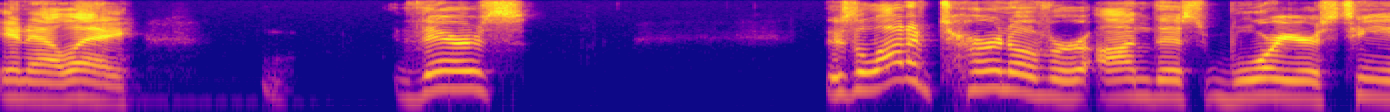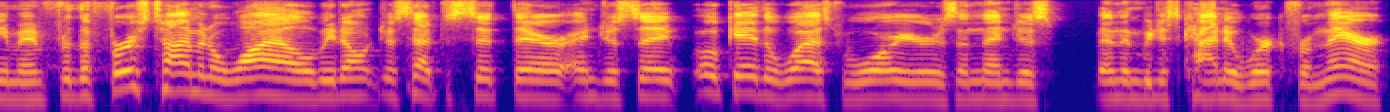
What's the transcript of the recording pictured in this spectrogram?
in LA there's there's a lot of turnover on this Warriors team, and for the first time in a while, we don't just have to sit there and just say, "Okay, the West Warriors," and then just and then we just kind of work from there.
